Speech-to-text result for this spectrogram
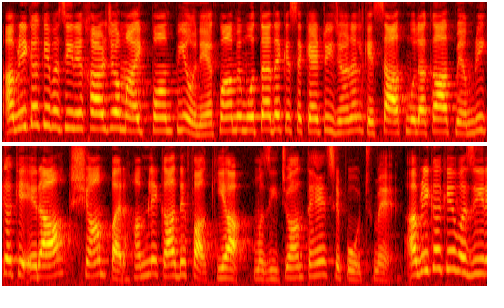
امریکہ کے وزیر خارجہ مائک پومپیو نے اقوام متحدہ کے سیکیٹری جنرل کے ساتھ ملاقات میں امریکہ کے عراق شام پر حملے کا دفاع کیا۔ مزید جانتے ہیں اس رپورٹ میں۔ امریکہ کے وزیر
